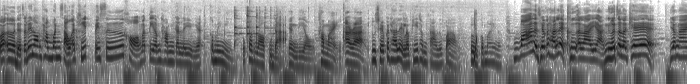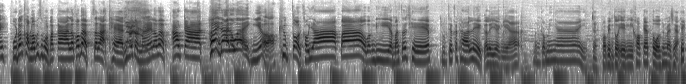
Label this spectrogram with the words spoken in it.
ว่าเออเดี๋ยวจะได้ลองทำวันเสาร์อาทิตย์ไปซื้อของมาเตรียมทำกันอะไรอย่างเงี้ยก็ไม่มีทุกคนรอกูด่าอย่างเดียวทำไมอะไร ดูเชฟกระทะเหล็กแล้วพี่ทำตามหรือเปล่าเออก็ไม่เนอะบ้าแต่เชฟกระทะเหล็กคืออะไรอะเนื้อจระเข้ ยังไงกูต้องขับรถไปสมุทรปราการแล้วก็แบบสละแขนให้ก่อนไหมแล้วแบบเอากาดเฮ้ยได้แล้วเว้ยอย่างเงี้ยเหรอคือโจทย์เขายากเป้าบางทีอะมาสเตอร์เชฟเชฟกระทะเหล็กอะไรอย่างเงี้ย มันก็ไม่ง่ายเนี่ยพอเป็นตัวเองมีข้อแก้ตัวขึ้นมาใช่ไหมเด็ก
